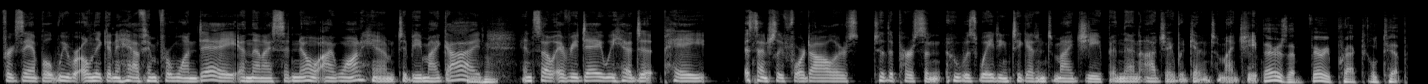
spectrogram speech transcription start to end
for example, we were only going to have him for one day. And then I said, no, I want him to be my guide. Mm-hmm. And so every day we had to pay essentially $4 to the person who was waiting to get into my Jeep. And then Ajay would get into my Jeep. There's a very practical tip.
